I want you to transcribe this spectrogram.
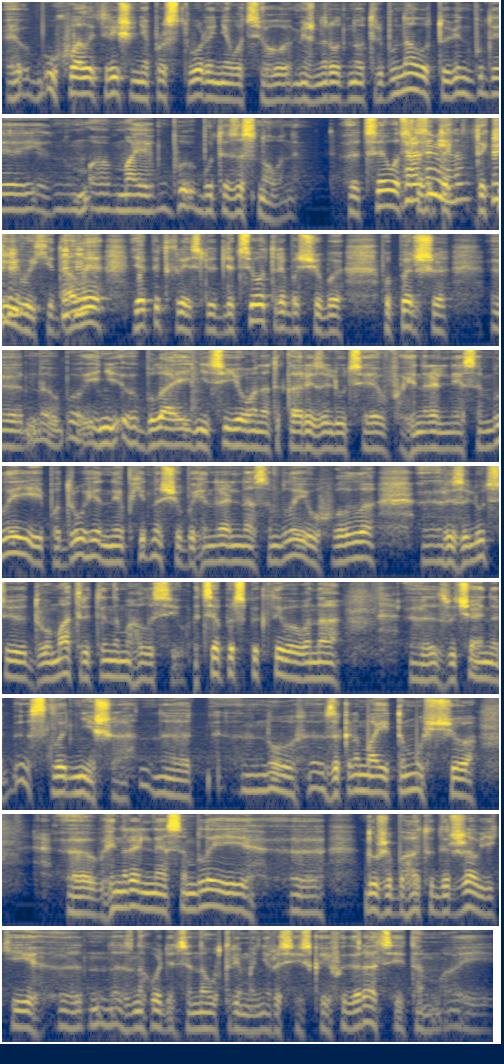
е, ухвалить рішення про створення цього міжнародного трибуналу, то він буде має бути заснованим. Це от та- Зрозуміло. та- такий вихід. Але я підкреслюю, для цього треба, щоб, по-перше, е, була ініційована така резолюція в Генеральній асамблеї, і по-друге, необхідно, щоб Генеральна асамблея ухвалила е, резолюцію двома третинами голосів. Ця перспектива, вона. е, Звичайно, складніша. Ну, зокрема, і тому, що В Генеральній асамблеї дуже багато держав, які е, знаходяться на утриманні Російської Федерації, там е, і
